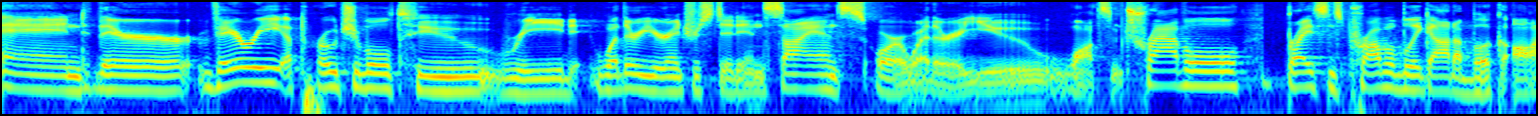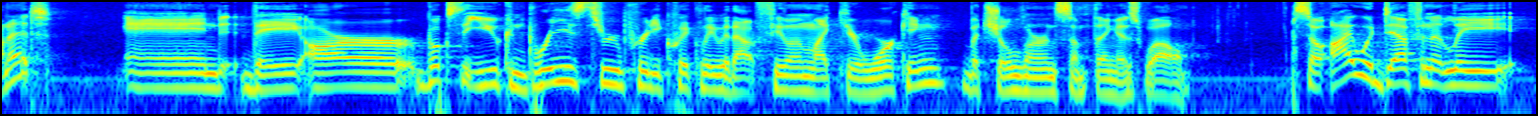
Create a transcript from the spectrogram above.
and they're very approachable to read whether you're interested in science or whether you want some travel. Bryson's probably got a book on it and they are books that you can breeze through pretty quickly without feeling like you're working but you'll learn something as well. So i would definitely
